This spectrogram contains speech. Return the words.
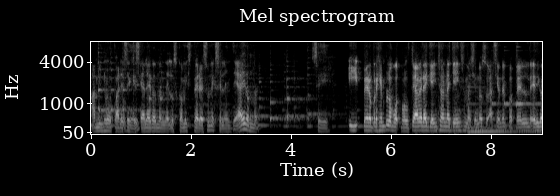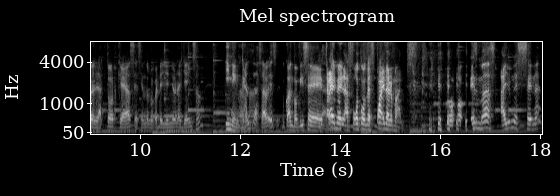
A mí no me parece que sea el Iron Man de los cómics, pero es un excelente Iron Man. Sí. Y, pero, por ejemplo, volteé a ver a James Jonah Jameson haciendo, haciendo el papel, eh, digo, el actor que hace haciendo el papel de Jameson. Y me encanta, ¿sabes? Cuando dice, tráeme las fotos de Spider-Man. es más, hay una escena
